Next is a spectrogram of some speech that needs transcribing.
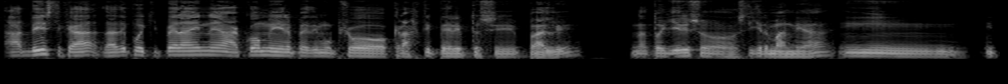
αντίστοιχα, δηλαδή που εκεί πέρα είναι ακόμη, ρε παιδί μου, πιο κραχτή περίπτωση πάλι, να το γυρίσω στη Γερμανία, οι, οι,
